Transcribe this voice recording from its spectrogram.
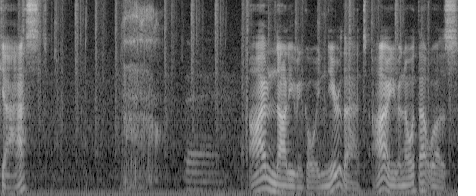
ghast? I'm not even going near that. I don't even know what that was.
